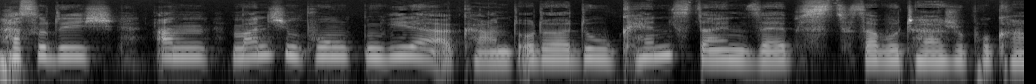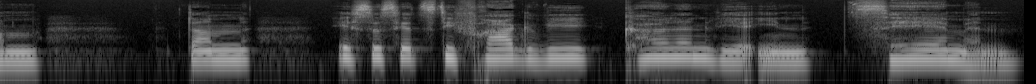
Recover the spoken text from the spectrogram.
Hast du dich an manchen Punkten wiedererkannt oder du kennst dein Selbstsabotageprogramm, dann ist es jetzt die Frage, wie können wir ihn zähmen?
